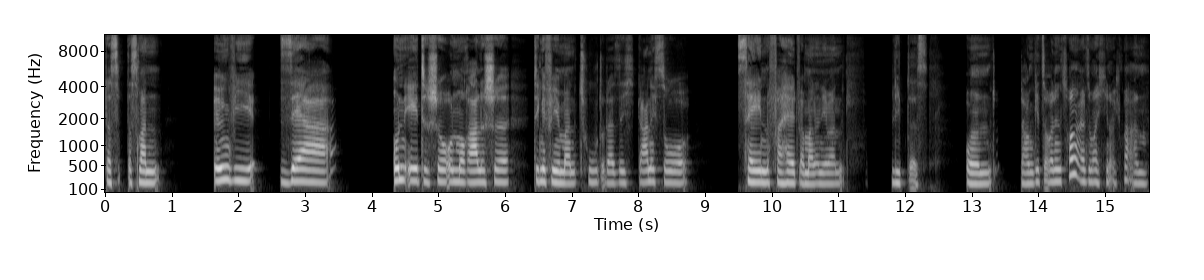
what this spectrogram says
dass, dass man irgendwie sehr unethische, unmoralische Dinge für jemanden tut oder sich gar nicht so sane verhält, wenn man an jemanden verliebt ist. Und darum geht es auch in den Song, also mache ich ihn euch mal an.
